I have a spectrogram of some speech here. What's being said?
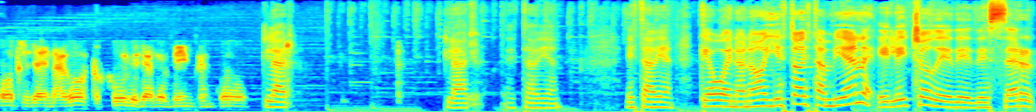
Otros ya en agosto, julio ya lo limpian todo. claro. Claro, está bien. Está bien. Qué bueno, ¿no? Y esto es también el hecho de, de, de ser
